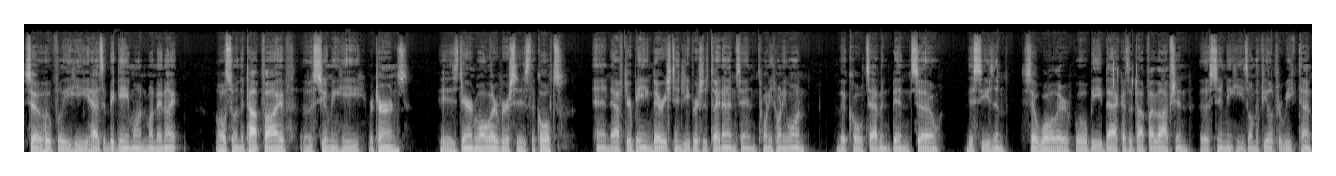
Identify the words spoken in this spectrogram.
so hopefully he has a big game on Monday night. Also in the top five, assuming he returns, is Darren Waller versus the Colts. And after being very stingy versus tight ends in 2021, the Colts haven't been so this season. So Waller will be back as a top five option, assuming he's on the field for week 10.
